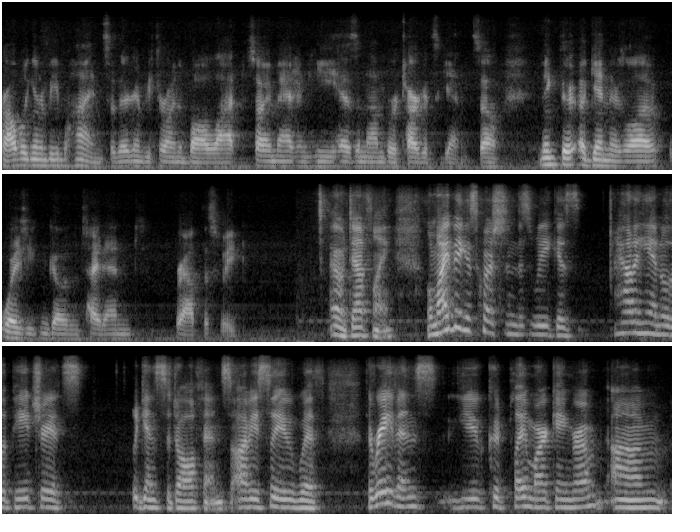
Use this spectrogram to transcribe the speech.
probably going to be behind, so they're going to be throwing the ball a lot. So I imagine he has a number of targets again. So I think there again, there's a lot of ways you can go the tight end route this week. Oh, definitely. Well, my biggest question this week is how to handle the Patriots against the Dolphins. Obviously, with the Ravens, you could play Mark Ingram, um,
